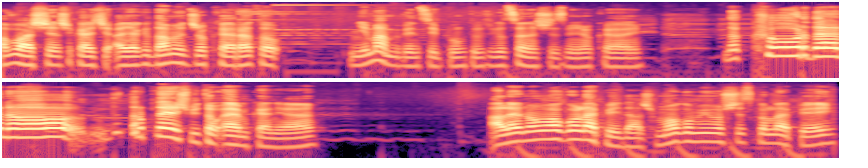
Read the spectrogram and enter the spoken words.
A właśnie, czekajcie, a jak damy Jokera, to nie mamy więcej punktów, tylko cena się zmieni, okej. No kurde, no... Tropnęliśmy tą M-kę, nie? Ale no mogło lepiej dać, mogło mimo wszystko lepiej.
